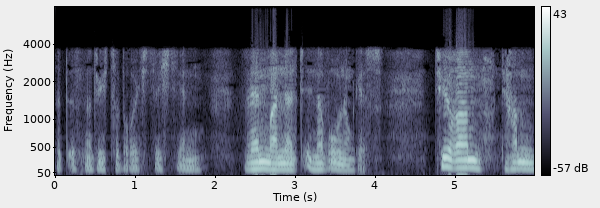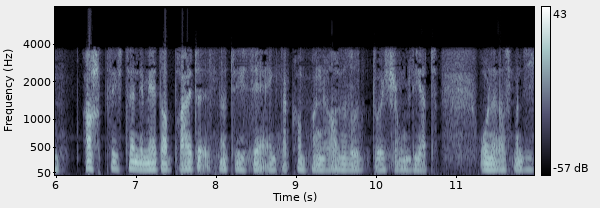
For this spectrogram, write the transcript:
Das ist natürlich zu berücksichtigen, wenn man nicht in der Wohnung ist. Türrahmen, die haben 80 Zentimeter Breite, ist natürlich sehr eng. Da kommt man gerade so durchjongliert, ohne dass man sich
